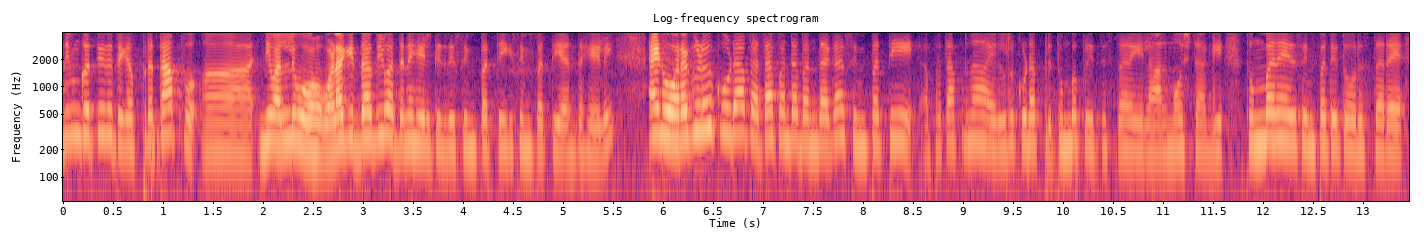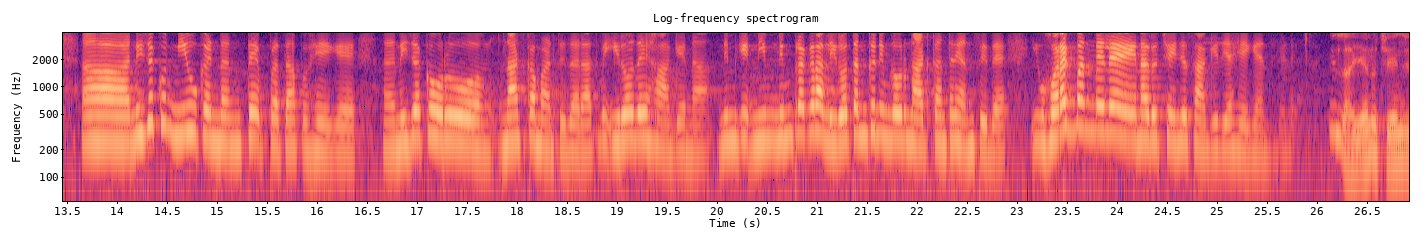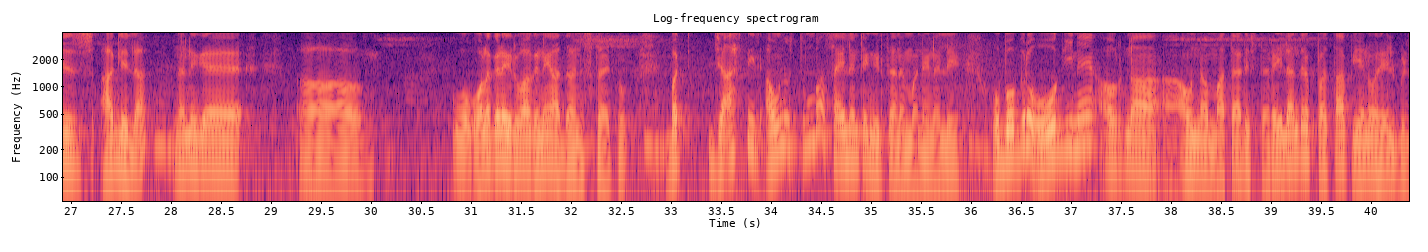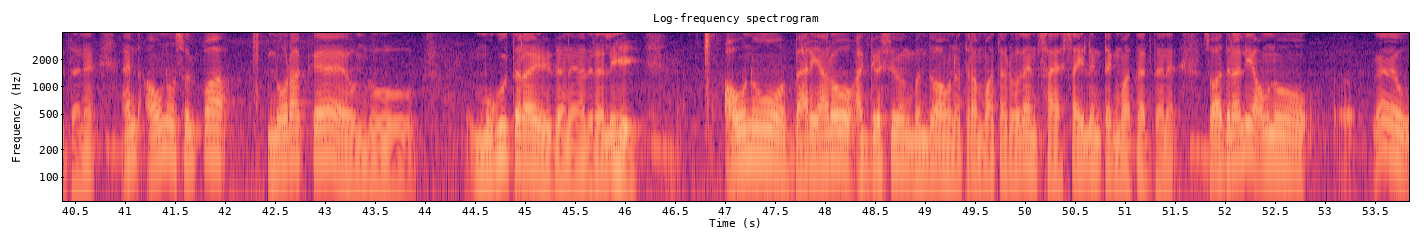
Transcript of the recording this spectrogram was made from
ನಿಮ್ಗೆ ಗೊತ್ತಿರುತ್ತೆ ಈಗ ಪ್ರತಾಪ್ ನೀವು ಅಲ್ಲಿ ಒಳಗಿದ್ದಾಗಲೂ ಅದನ್ನೇ ಹೇಳ್ತಿದ್ರಿ ಸಿಂಪತಿ ಸಿಂಪತಿ ಅಂತ ಹೇಳಿ. ಆ್ಯಂಡ್ ಹೊರಗಡೆ ಕೂಡ ಪ್ರತಾಪ್ ಅಂತ ಬಂದಾಗ ಸಿಂಪತಿ ಪ್ರತಾಪ್ನ ಎಲ್ಲರೂ ಕೂಡ ಪ್ರಿ ತುಂಬ ಪ್ರೀತಿಸ್ತಾರೆ ಇಲ್ಲ ಆಲ್ಮೋಸ್ಟ್ ಆಗಿ ತುಂಬಾ ಸಿಂಪತಿ ತೋರಿಸ್ತಾರೆ. ನಿಜಕ್ಕೂ ನೀವು ಕಂಡಂತೆ ಪ್ರತಾಪ್ ಹೇಗೆ? ನಿಜಕ್ಕೂ ಅವರು ನಾಟಕ ಮಾಡ್ತಿದ್ದಾರೆ ಅಥವಾ ಇರೋದೇ ಹಾಗೇನಾ? ನಿಮಗೆ ನಿಮ್ಮ ನಿಮ್ಮ ಪ್ರಕಾರ ಅಲ್ಲಿ ಇರೋ ತನಕ ನಿಮ್ಗೆ ಅವರು ನಾಟಕ ಅಂತಲೇ ಅನಿಸಿದೆ. ಈಗ ಹೊರಗೆ ಬಂದಮೇಲೆ ಏನಾದರೂ ಚೇಂಜಸ್ ಆಗಿದೆಯಾ ಹೇಗೆ ಅಂತ ಹೇಳಿ? ಇಲ್ಲ ಏನು ಚೇಂಜಸ್ ಆಗಲಿಲ್ಲ. ನನಗೆ ಒಳಗಡೆ ಇರುವಾಗಲೇ ಅದು ಅನಿಸ್ತಾ ಇತ್ತು. ಬಟ್ ಜಾಸ್ತಿ ಅವನು ತುಂಬ ಸೈಲೆಂಟಾಗಿ ಇರ್ತಾನೆ ಮನೆಯಲ್ಲಿ. ಒಬ್ಬೊಬ್ಬರು ಹೋಗಿನೇ ಅವ್ರನ್ನ ಅವನ್ನ ಮಾತಾಡಿಸ್ತಾರೆ. ಇಲ್ಲಾಂದರೆ ಪ್ರತಾಪ್ ಏನೋ ಹೇಳಿಬಿಡ್ತಾನೆ. ಆ್ಯಂಡ್ ಅವನು ಸ್ವಲ್ಪ ನೋಡೋಕ್ಕೆ ಒಂದು ಮಗು ಥರ ಇದ್ದಾನೆ ಅದರಲ್ಲಿ. ಅವನು ಬೇರೆ ಯಾರೋ ಅಗ್ರೆಸಿವ್ ಆಗಿ ಬಂದು ಅವನ ಹತ್ರ ಮಾತಾಡುವಾಗ ಆ್ಯಂಡ್ ಸೈಲೆಂಟಾಗಿ ಮಾತಾಡ್ತಾನೆ. ಸೊ ಅದರಲ್ಲಿ ಅವನು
